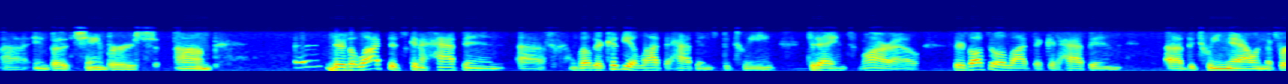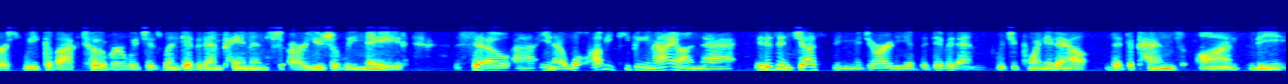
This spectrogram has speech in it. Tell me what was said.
uh, in both chambers. Um, there's a lot that's going to happen. Uh, well, there could be a lot that happens between today and tomorrow. There's also a lot that could happen uh, between now and the first week of October, which is when dividend payments are usually made. So, uh, you know, we'll, I'll be keeping an eye on that. It isn't just the majority of the dividend, which you pointed out, that depends on the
